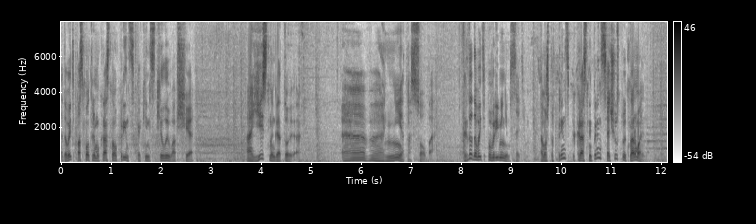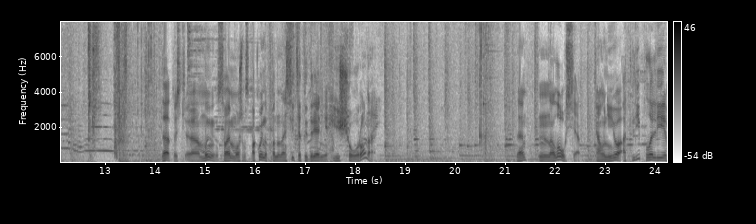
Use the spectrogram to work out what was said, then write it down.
А давайте посмотрим у Красного Принца какие-нибудь скиллы вообще а есть на готове? Э, нет особо. Тогда давайте повременим с этим. Потому что, в принципе, Красный Принц себя чувствует нормально. Да, то есть э, мы с вами можем спокойно понаносить этой дряни еще урона. Да, на Лоусе. А у нее отлипло ли...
